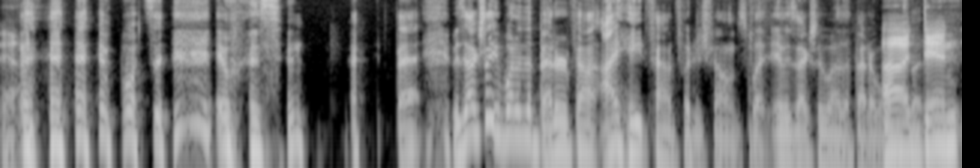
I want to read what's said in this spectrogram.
Yeah. it wasn't. It wasn't bad. It was actually one of the better found. I hate found footage films, but it was actually one of the better ones. uh, Dan.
